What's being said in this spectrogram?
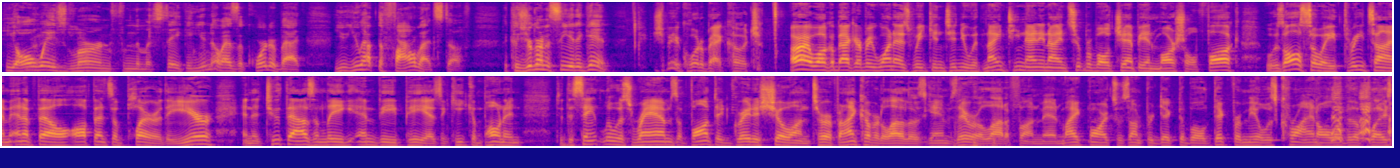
He always learned from the mistake, and you know, as a quarterback, you you have to file that stuff because you're going to see it again. You should be a quarterback coach. All right, welcome back, everyone, as we continue with 1999 Super Bowl champion Marshall Faulk, who was also a three time NFL Offensive Player of the Year and the 2000 League MVP as a key component to the St. Louis Rams' vaunted greatest show on turf. And I covered a lot of those games. They were a lot of fun, man. Mike Martz was unpredictable. Dick Vermeil was crying all over the place.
